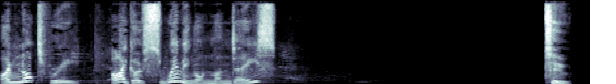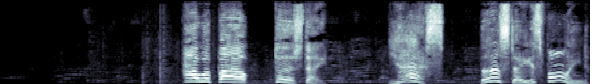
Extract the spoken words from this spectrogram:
I'm not free. I go swimming on Mondays. 2, How about Thursday? Yes, Thursday is fine.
